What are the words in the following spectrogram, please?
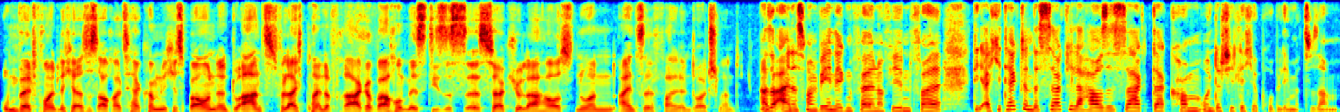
Umweltfreundlicher ist es auch als herkömmliches Bauen. Äh, du ahnst vielleicht meine Frage, warum ist dieses äh, Circular House nur ein Einzelfall in Deutschland? Also eines von wenigen Fällen auf jeden Fall. Die Architektin des Circular Houses sagt, da kommen unterschiedliche Probleme zusammen.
